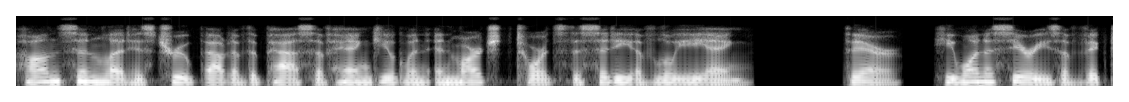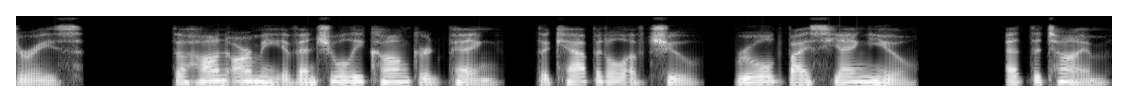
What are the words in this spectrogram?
Han Xin led his troop out of the pass of Hangguan and marched towards the city of Luoyang. There, he won a series of victories. The Han army eventually conquered Peng, the capital of Chu, ruled by Xiang Yu. At the time,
